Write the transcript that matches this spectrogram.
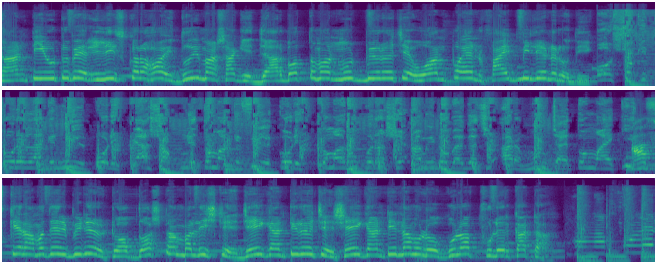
গানটি ইউটিউবে রিলিজ করা হয় দুই মাস আগে যার বর্তমান মুড ভিউ রয়েছে ওয়ান পয়েন্ট ফাইভ মিলিয়নের অধিক। তোরে লাগে নীল পড়ি স্বপ্নে তোমাকে ফিল করি। তোমার উপর আসে আমি ডুবে গেছি আর মন চায় তোমায় কি? আজকের আমাদের ভিডিওর টপ দশ নাম্বার লিস্টে যেই গানটি রয়েছে সেই গানটির নাম হলো গোলাপ ফুলের কাটা। গোলাপ ফুলের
